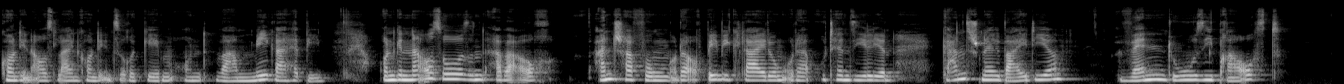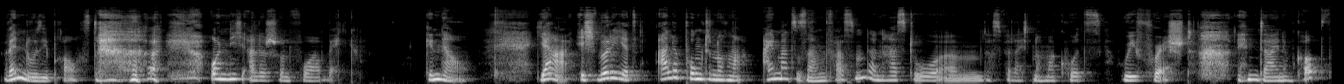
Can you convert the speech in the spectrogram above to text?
konnte ihn ausleihen, konnte ihn zurückgeben und war mega happy. Und genauso sind aber auch Anschaffungen oder auch Babykleidung oder Utensilien ganz schnell bei dir, wenn du sie brauchst, wenn du sie brauchst und nicht alles schon vorweg. Genau. Ja, ich würde jetzt alle Punkte nochmal einmal zusammenfassen, dann hast du ähm, das vielleicht nochmal kurz refreshed in deinem Kopf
